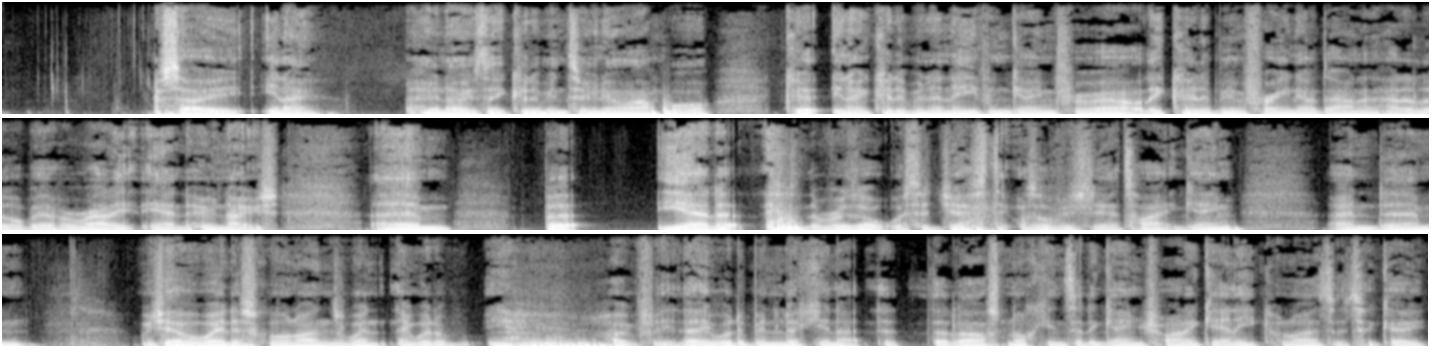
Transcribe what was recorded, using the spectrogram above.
so you know who knows? They could have been 2 0 up, or could, you know, could have been an even game throughout. They could have been 3 0 down and had a little bit of a rally at the end. Who knows? Um, but yeah, that, the result would suggest it was obviously a tight game. And um, whichever way the scorelines went, they would have, hopefully, they would have been looking at the, the, last knock into the game, trying to get an equaliser to go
